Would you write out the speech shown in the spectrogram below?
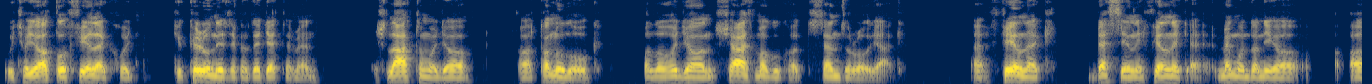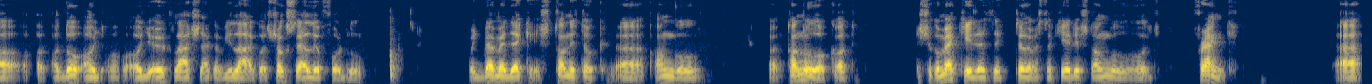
Úgyhogy attól félek, hogy körülnézek az egyetemen, és látom, hogy a, a tanulók valahogyan saját magukat szenzorolják. E, félnek beszélni, félnek e, megmondani a, a, a, a, ahogy, ahogy ők lássák a világot. Sokszor előfordul, hogy bemegyek és tanítok angol tanulókat, és akkor megkérdezik tőlem ezt a kérdést angolul, hogy Frank, uh,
